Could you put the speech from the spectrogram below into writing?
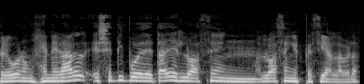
pero bueno, en general ese tipo de detalles lo hacen, lo hacen especial, la verdad.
